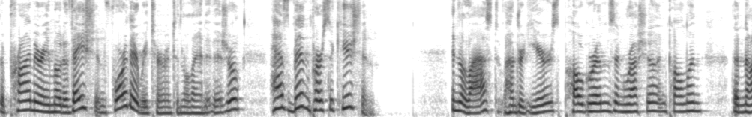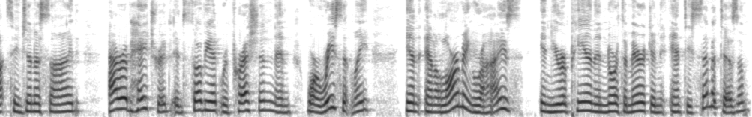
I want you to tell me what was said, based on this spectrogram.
the primary motivation for their return to the land of Israel has been persecution. In the last hundred years, pogroms in Russia and Poland, the Nazi genocide, Arab hatred and Soviet repression, and more recently, in an alarming rise in European and North American anti Semitism,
